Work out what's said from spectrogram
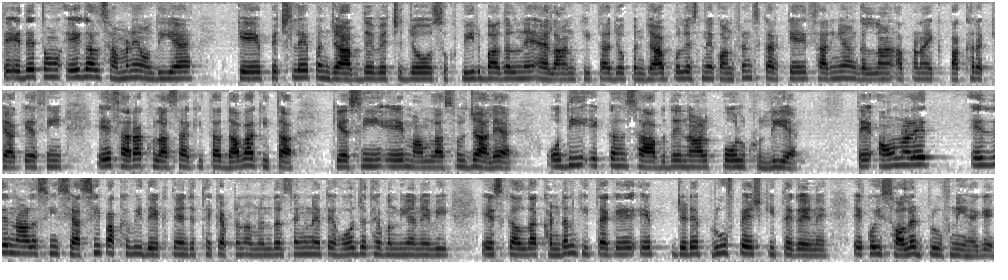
ਤੇ ਇਹਦੇ ਤੋਂ ਇਹ ਗੱਲ ਸਾਹਮਣੇ ਆਉਂਦੀ ਹੈ ਕਿ ਪਿਛਲੇ ਪੰਜਾਬ ਦੇ ਵਿੱਚ ਜੋ ਸੁਖਬੀਰ ਬਾਦਲ ਨੇ ਐਲਾਨ ਕੀਤਾ ਜੋ ਪੰਜਾਬ ਪੁਲਿਸ ਨੇ ਕਾਨਫਰੰਸ ਕਰਕੇ ਸਾਰੀਆਂ ਗੱਲਾਂ ਆਪਣਾ ਇੱਕ ਪੱਖ ਰੱਖਿਆ ਕਿ ਅਸੀਂ ਇਹ ਸਾਰਾ ਖੁਲਾਸਾ ਕੀਤਾ ਦਾਵਾ ਕੀਤਾ ਕਿ ਅਸੀਂ ਇਹ ਮਾਮਲਾ ਸੁਲਝਾ ਲਿਆ। ਉਹਦੀ ਇੱਕ ਹਿਸਾਬ ਦੇ ਨਾਲ ਪੋਲ ਖੁੱਲੀ ਹੈ। ਤੇ ਆਉਣ ਵਾਲੇ ਇਹਦੇ ਨਾਲ ਅਸੀਂ ਸਿਆਸੀ ਪੱਖ ਵੀ ਦੇਖਦੇ ਹਾਂ, ਜਿੱਥੇ ਕੈਪਟਨ ਅਮਰਿੰਦਰ ਸਿੰਘ ਨੇ ਤੇ ਹੋਰ ਜਥੇਬੰਦੀਆਂ ਨੇ ਵੀ ਇਸ ਗੱਲ ਦਾ ਖੰਡਨ ਕੀਤਾ ਕਿ ਇਹ ਜਿਹੜੇ ਪ੍ਰੂਫ ਪੇਸ਼ ਕੀਤੇ ਗਏ ਨੇ, ਇਹ ਕੋਈ ਸੋਲਿਡ ਪ੍ਰੂਫ ਨਹੀਂ ਹੈਗੇ।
